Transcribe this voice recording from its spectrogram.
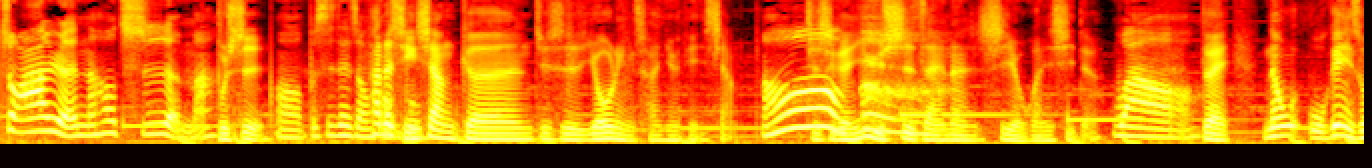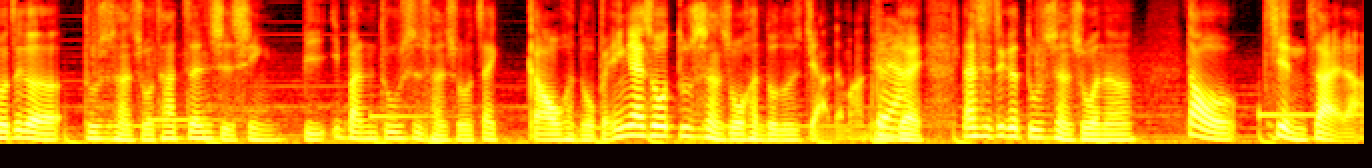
抓人然后吃人吗？不是，哦，不是这种。他的形象跟就是幽灵船有点像哦，就是跟浴室灾难是有关系的。哇哦，对，那我我跟你说，这个都市传说它真实性比一般都市传说再高很多倍。应该说，都市传说很多都是假的嘛，对不对？但是这个都市传说呢？到现在啦，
